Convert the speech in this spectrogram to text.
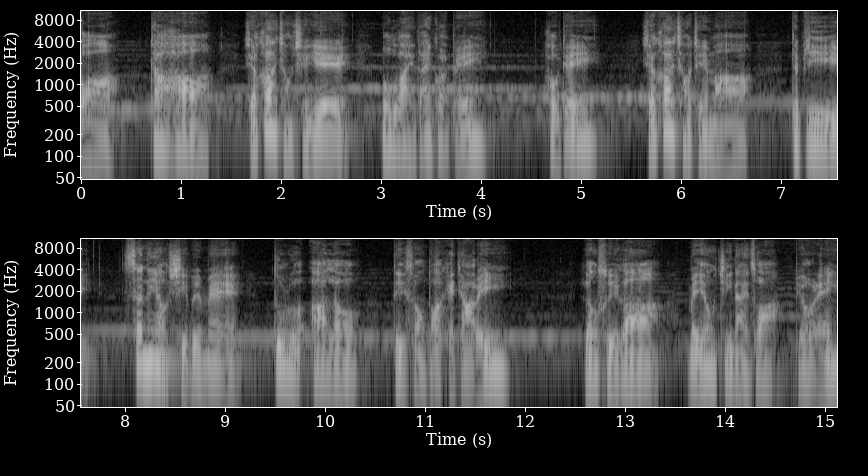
ဝါဒါဟာရက်ခချောင်ချင်းရဲ့မူပိုင်တိုင်းကွက်ပဲဟုတ်တယ် ရက်ခချောင်ချင်းမှာတပြည့်၁၂ယောက်ရှိပေမဲ့သူတို့အားလုံးတည်ဆုံသွားခဲ့ကြပြီလုံဆွေကမယုံကြည်နိုင်စွာပြောတယ်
